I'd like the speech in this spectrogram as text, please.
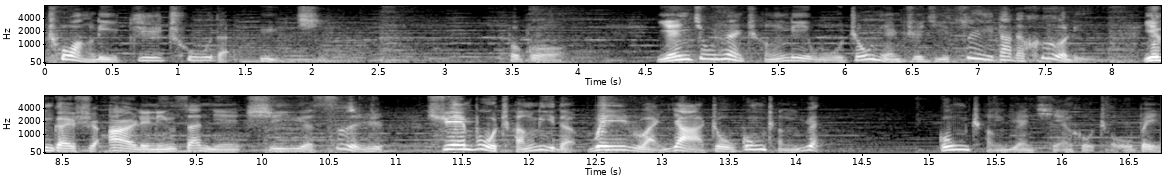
创立之初的预期。不过，研究院成立五周年之际，最大的贺礼应该是二零零三年十一月四日宣布成立的微软亚洲工程院。工程院前后筹备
